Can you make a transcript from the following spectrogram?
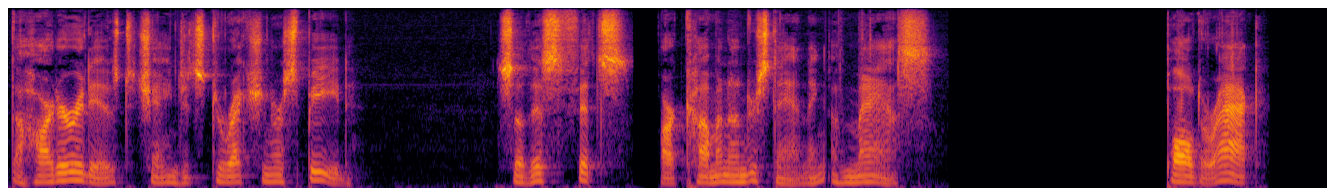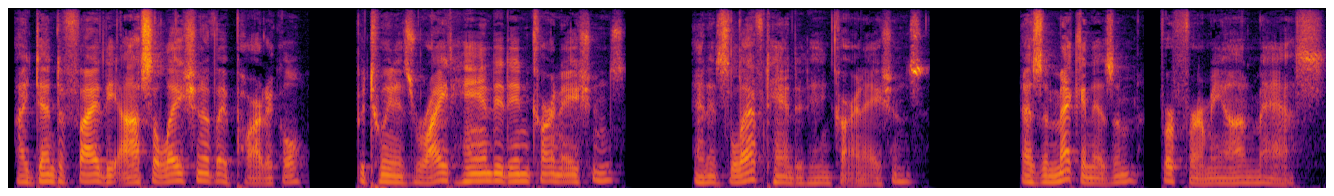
the harder it is to change its direction or speed. So this fits our common understanding of mass. Paul Dirac identified the oscillation of a particle between its right-handed incarnations and its left-handed incarnations as a mechanism for fermion mass.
